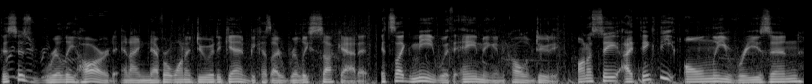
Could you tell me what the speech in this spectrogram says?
this is really hard and I never want to do it again because I really suck at it. It's like me with aiming in Call of Duty. Honestly, I think the only reason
